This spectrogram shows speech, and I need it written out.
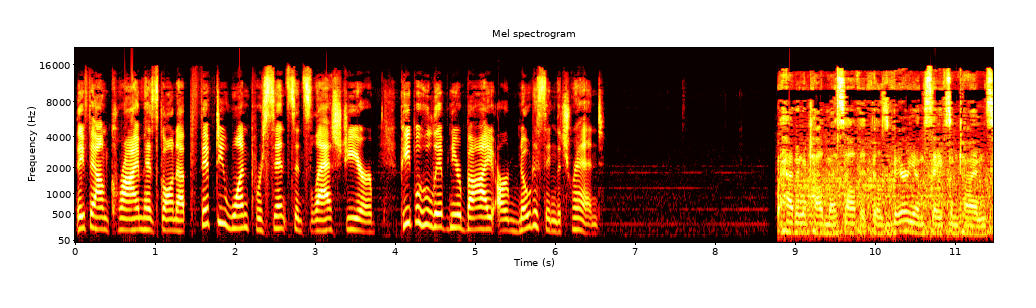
They found crime has gone up 51% since last year. People who live nearby are noticing the trend. Having a child myself, it feels very unsafe sometimes.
